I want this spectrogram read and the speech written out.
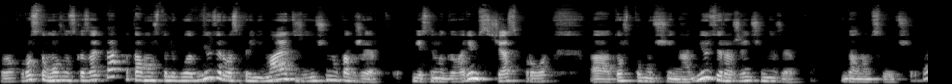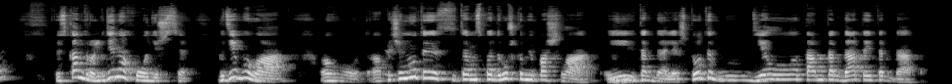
Просто можно сказать так, потому что любой абьюзер воспринимает женщину как жертву. Если мы говорим сейчас про а, то, что мужчина абьюзер, а женщина жертва в данном случае. Да? То есть контроль, где находишься, где была, вот. А почему ты там с подружками пошла и так далее, что ты делала там тогда-то и тогда-то.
